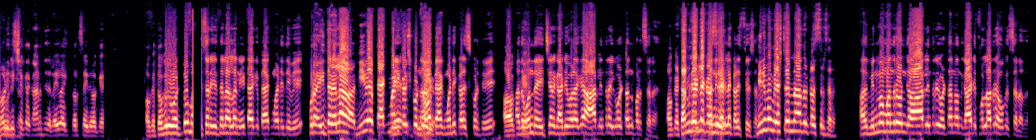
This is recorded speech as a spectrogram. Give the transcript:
ನೋಡಿ ವೀಕ್ಷಕರು ಕಾಣ್ತಿದೆ ಲೈವ್ ಆಗಿ ತೋರಿಸ್ತಾ ಇದೆ ಓಕೆ. ಓಕೆ ತೊಗರಿ ಒಟ್ಟು ಸರ್ ಇದೆಲ್ಲ ನೀಟಾಗಿ ಪ್ಯಾಕ್ ಮಾಡಿದೀವಿ ಪೂರ ಈ ತರ ಎಲ್ಲ ನೀವೇ ಪ್ಯಾಕ್ ಮಾಡಿ ನಾವು ಕಳಿಸ್ಕೊಡ್ತಾರೆ ಪ್ಯಾಕ್ ಮಾಡಿ ಕಳಿಸ್ಕೊಡ್ತೀವಿ. ಅದು ಒಂದು ಐದು ಆರ್ ಗಾಡಿ ಒಳಗೆ ಆರ್ಲಿಂದ ಏಳು ಟನ್ ಬರುತ್ತೆ ಸರ್. ಓಕೆ ಟನ್ ಗಟ್ಟಲೆ ಗಟ್ಟಲೆ ಕಳಿಸ್ತೀವಿ ಸರ್. ಮಿನಿಮಮ್ ಎಷ್ಟು ಟನ್ ಆದ್ರೂ ಕಳಿಸ್ತೀರಿ ಸರ್? ಅದು ಮಿನಿಮಮ್ ಅಂದ್ರೆ ಒಂದು ಆರ್ಲಿಂದ ಏಳು ಟನ್ ಒಂದು ಗಾಡಿ ಫುಲ್ ಆದ್ರೆ ಹೋಗುತ್ತೆ ಸರ್ ಅದು.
